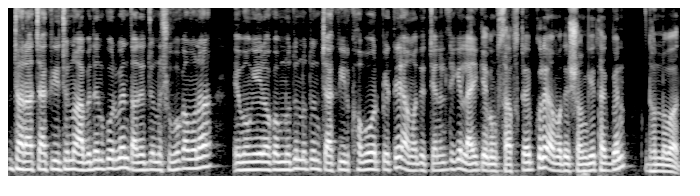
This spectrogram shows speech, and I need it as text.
যারা চাকরির জন্য আবেদন করবেন, তাদের জন্য শুভকামনা এবং এই রকম নতুন নতুন চাকরির খবর পেতে আমাদের চ্যানেলটিকে লাইক এবং সাবস্ক্রাইব করে আমাদের সঙ্গেই থাকবেন। ধন্যবাদ।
